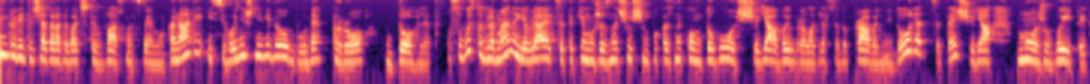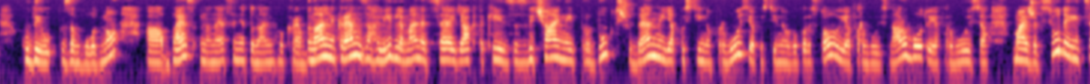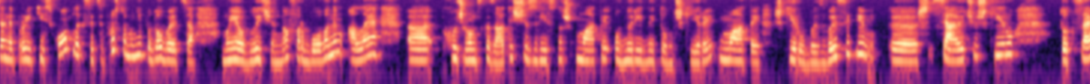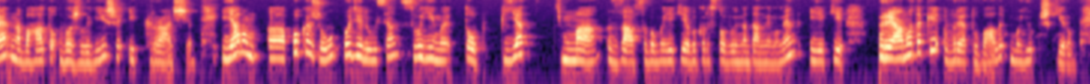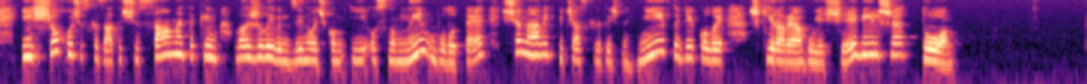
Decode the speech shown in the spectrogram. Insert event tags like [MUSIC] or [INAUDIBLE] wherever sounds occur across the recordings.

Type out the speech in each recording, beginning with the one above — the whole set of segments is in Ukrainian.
Всім привіт, дівчата! Рада бачити вас на своєму каналі. І сьогоднішнє відео буде про догляд. Особисто для мене є таким уже значущим показником того, що я вибрала для себе правильний догляд, це те, що я можу вийти куди завгодно без нанесення тонального крему. Тональний крем взагалі для мене це як такий звичайний продукт щоденний. Я постійно фарбуюся, я постійно використовую. Я фарбуюсь на роботу, я фарбуюся майже всюди. І це не про якісь комплекси. Це просто мені подобається моє обличчя нафарбованим, але е, хочу вам сказати, що звісно ж мати однорідний тон шкіри, мати шкіру без висипів, е, сяючу шкіру. То це набагато важливіше і краще. І я вам е, покажу, поділюся своїми топ 5 засобами, які я використовую на даний момент, і які прямо таки врятували мою шкіру. І що хочу сказати, що саме таким важливим дзвіночком і основним було те, що навіть під час критичних днів, тоді, коли шкіра реагує ще більше, то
